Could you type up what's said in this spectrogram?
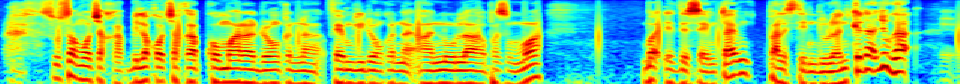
ah, susah mau cakap bila kau cakap kau marah dorong kena family dorong kena anu lah apa semua but at the same time Palestin duluan kena juga Yeah.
